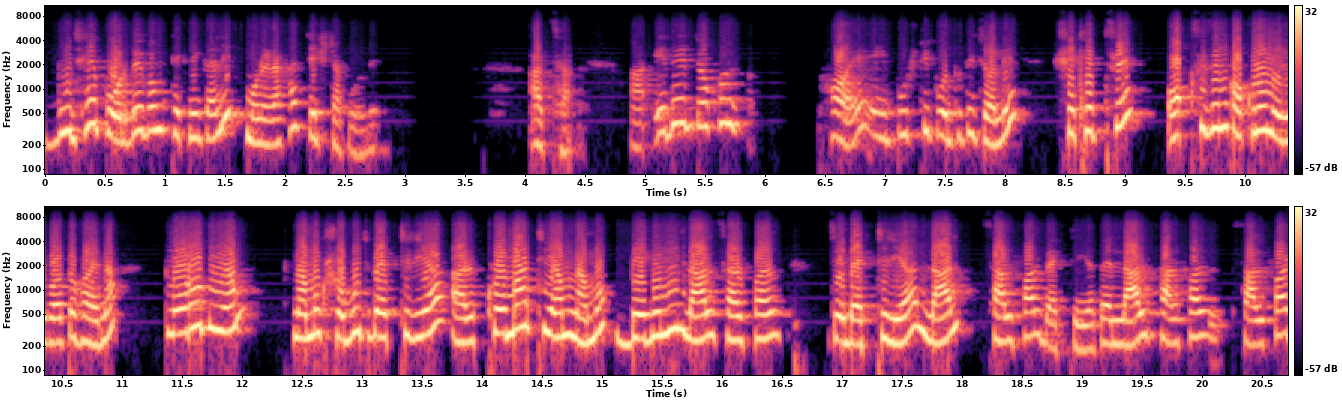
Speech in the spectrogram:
বুঝে পড়বে এবং টেকনিক্যালি মনে রাখার চেষ্টা করবে। আচ্ছা এদের যখন হয়, এই পুষ্টি পদ্ধতি চলে, সেক্ষেত্রে অক্সিজেন কখনো নির্গত হয় না। ক্লোরোবিয়াম নামক সবুজ ব্যাকটেরিয়া আর ক্রোমাটিয়াম নামক বেগুনি লাল সালফার যে ব্যাকটেরিয়া লাল সালফার ব্যাকটেরিয়া তাই লাল সালফার সালফার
